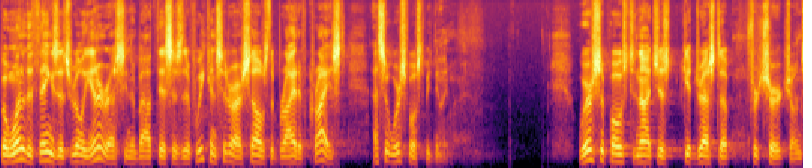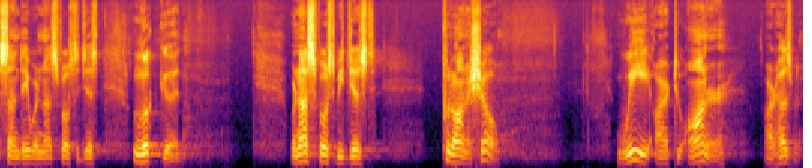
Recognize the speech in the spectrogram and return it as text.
But one of the things that's really interesting about this is that if we consider ourselves the bride of Christ, that's what we're supposed to be doing. We're supposed to not just get dressed up for church on Sunday. We're not supposed to just look good. We're not supposed to be just put on a show. We are to honor our husband.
